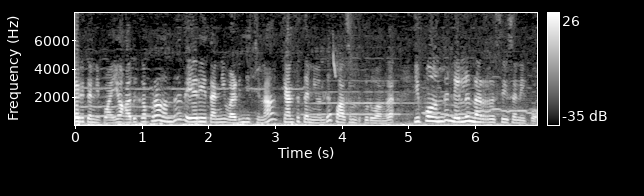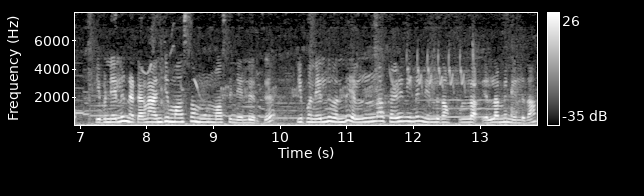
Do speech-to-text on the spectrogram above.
ஏரி தண்ணி பாயும். அதுக்கப்புறம் வந்து ஏரி தண்ணி வடிஞ்சிச்சுன்னா கிணத்து தண்ணி வந்து பாசனத்துக்கு விடுவாங்க. இப்போ வந்து நெல் நடுற சீசன் இப்போ. இப்போ நெல் நட்டாங்கன்னா அஞ்சு மாதம் மூணு மாதத்துக்கு நெல் இருக்குது இப்போ நெல் வந்து எல்லா கழனியுமே நெல் தான். ஃபுல்லாக எல்லாமே நெல் தான்.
